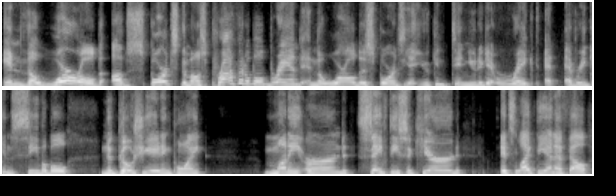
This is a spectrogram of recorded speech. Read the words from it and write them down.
in the world of sports, the most profitable brand in the world of sports, yet you continue to get raked at every conceivable negotiating point, money earned, safety secured. It's like the NFL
